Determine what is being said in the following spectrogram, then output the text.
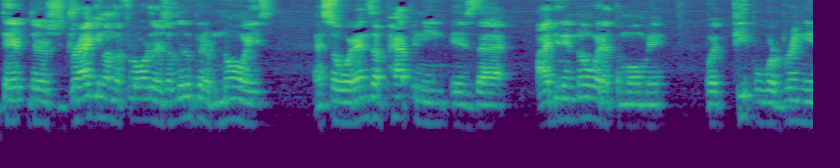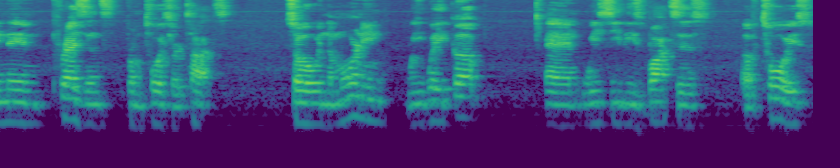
there, there's dragging on the floor. There's a little bit of noise, and so what ends up happening is that I didn't know it at the moment, but people were bringing in presents from Toys for Tots. So in the morning, we wake up and we see these boxes of toys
